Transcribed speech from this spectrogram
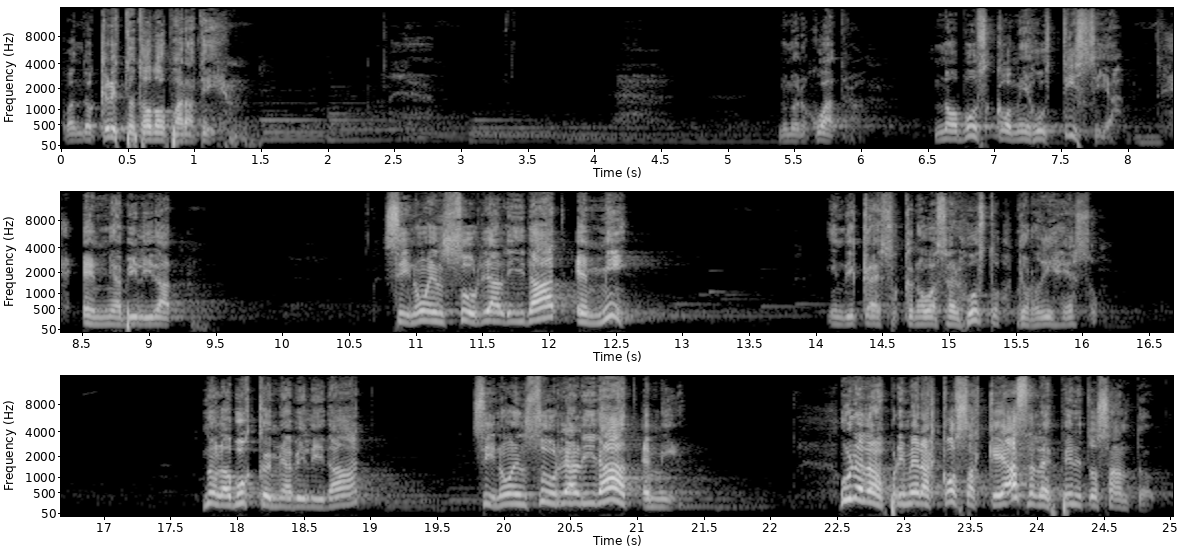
Cuando Cristo todo para ti. Número cuatro. No busco mi justicia en mi habilidad, sino en su realidad en mí indica eso que no va a ser justo. Yo no dije eso. No la busco en mi habilidad, sino en su realidad en mí. Una de las primeras cosas que hace el Espíritu Santo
